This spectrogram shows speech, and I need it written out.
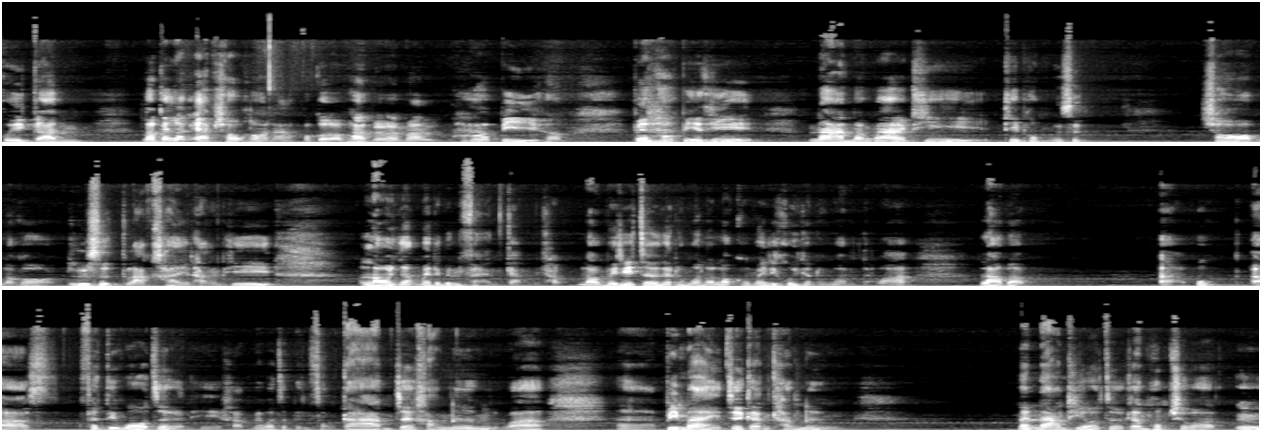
คุยกัน แล้วก็ยังแอบชอบเขานะปรากฏว่าผ่านไปประมาณห้าปีครับ เป็นห้าปีที่นานมาก ๆ ที่ที่ผมรู้สึก ชอบแล้วก็รู้สึกรักใครทั้งที่เรายังไม่ได้เป็นแฟนกันครับ เราไม่ได้เจอกันทุกวันแล้วเราก็ไม่ได้คุยกันทุกวัน แต่ว่าเราแบบอ่าพวกอ่าเฟสติวัลเจอกันเฮครับ ไม่ว่าจะเป็นสงการเจอครั้งหนึ่งหรือว่าอ่าปีใหม่เจอกันครั้งหนึ่งนานๆทีเราเจอกันผมเชื่อว่า อืม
